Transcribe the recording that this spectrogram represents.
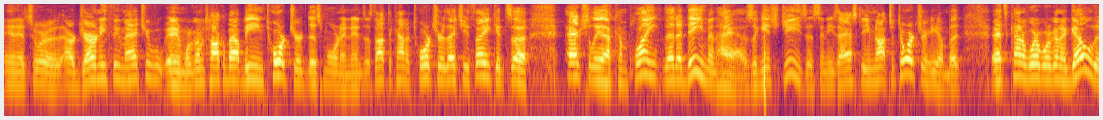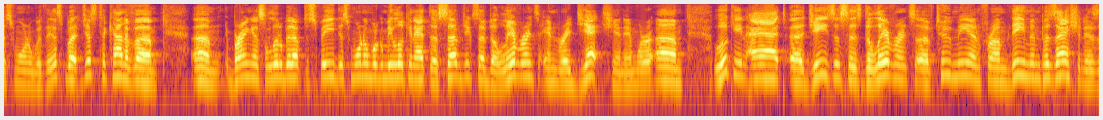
and it's sort of our journey through Matthew, and we're going to talk about being tortured this morning. And it's not the kind of torture that you think. It's uh, actually a complaint that a demon has against Jesus, and he's asking him not to torture him. But that's kind of where we're going to go this morning with this. But just to kind of um, um, bring us a little bit up to speed this morning, we're going to be looking at the subjects of deliverance and rejection, and we're um, looking at uh, Jesus' deliverance of two men from demon possession is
